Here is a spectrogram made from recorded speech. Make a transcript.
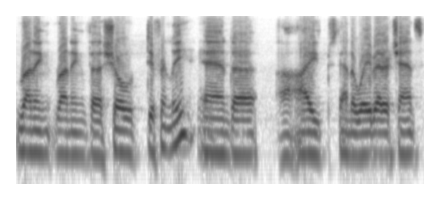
running running the show differently. And uh, i stand a way better chance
